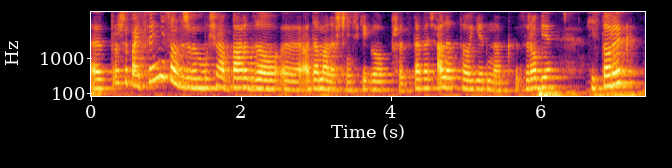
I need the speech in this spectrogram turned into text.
E, proszę Państwa, ja nie sądzę, żebym musiała bardzo e, Adama Leszczyńskiego przedstawiać, ale to jednak zrobię. Historyk,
